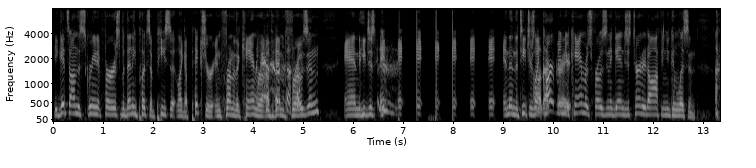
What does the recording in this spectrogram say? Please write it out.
he gets on the screen at first, but then he puts a piece of like a picture in front of the camera of him frozen, and he just it, it, it, it, it, it, it, and then the teacher's Oh, like Cartman, your camera's frozen again. Just turn it off and you can listen.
